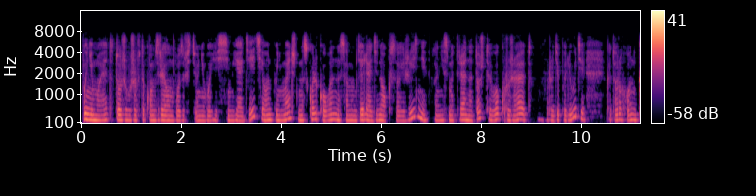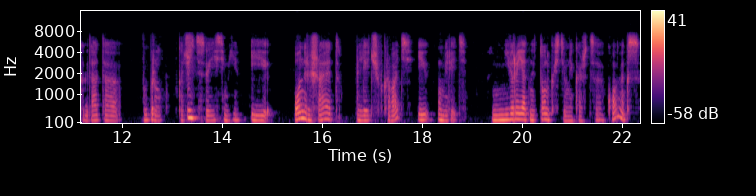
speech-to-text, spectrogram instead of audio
понимает, тоже уже в таком зрелом возрасте у него есть семья, дети, он понимает, что насколько он на самом деле одинок в своей жизни, а несмотря на то, что его окружают вроде бы люди, которых он когда-то выбрал в качестве своей семьи. И он решает лечь в кровать и умереть невероятной тонкости, мне кажется, комикс.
